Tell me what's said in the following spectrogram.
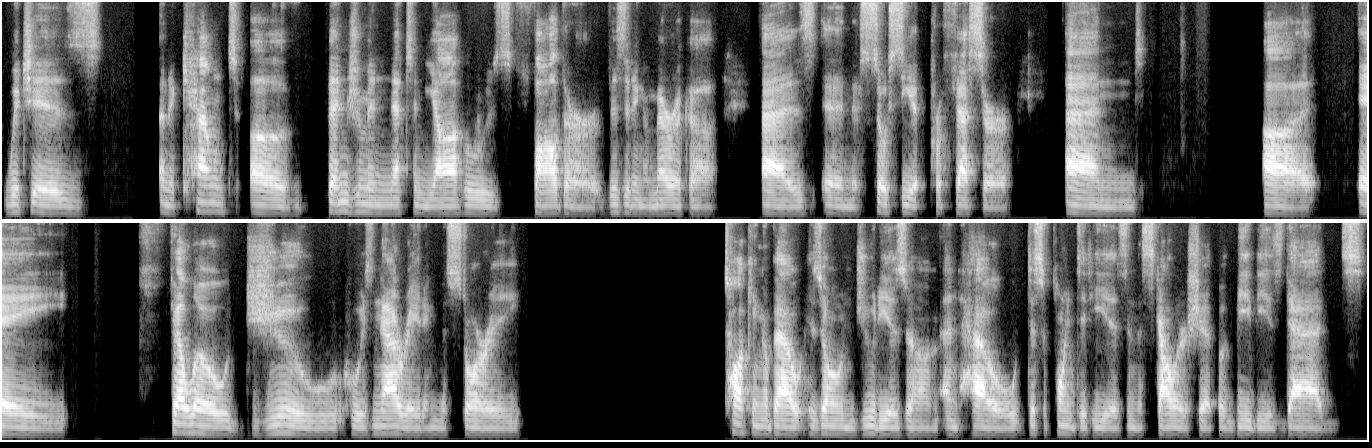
which is an account of Benjamin Netanyahu's father visiting America as an associate professor and uh, a fellow Jew who is narrating the story talking about his own Judaism and how disappointed he is in the scholarship of Bibi's dad's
